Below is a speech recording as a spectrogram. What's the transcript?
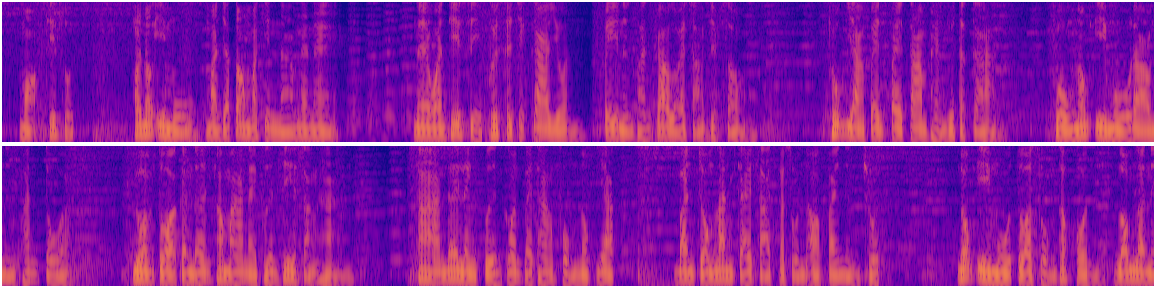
ำเหมาะที่สุด เพราะนกอีมูมันจะต้องมากินน้ำแน่ ๆ ในวันที่ 4 พฤศจิกายน ปี 1932 ทุกอย่างเป็นไปตามแผนยุทธการ ฝูงนกอีมูราว 1,000 ตัว รวมตัวกันเดินเข้ามาในพื้นที่สังหาร ทหารได้เล็งปืนกลไปทางฝูงนกยักษ์ บรรจงลั่นไกสาดกระสุนออกไปหนึ่งชุด นกอีมูตัวสูงเท่าคน ล้มละเน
